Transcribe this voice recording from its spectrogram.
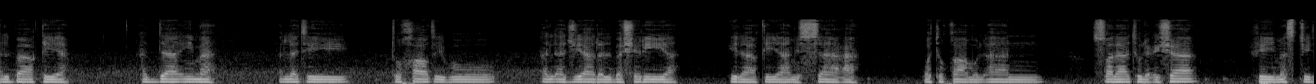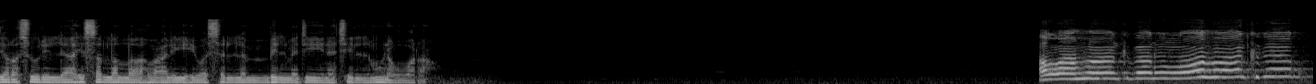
الباقية الدائمة التي تخاطب الأجيال البشرية إلى قيام الساعة وتقام الآن صلاة العشاء في مسجد رسول الله صلى الله عليه وسلم بالمدينة المنورة. الله أكبر الله أكبر.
